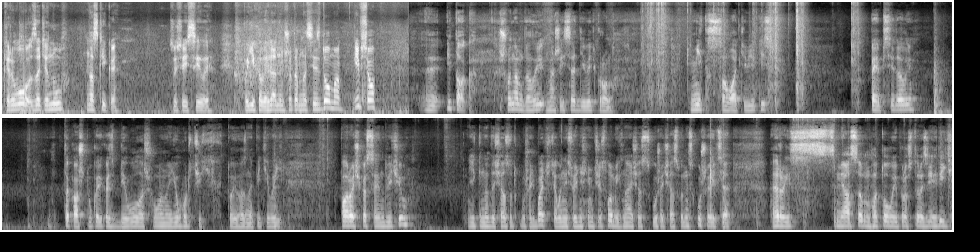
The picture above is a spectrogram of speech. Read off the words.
Крило затягнув на скільки? З усієї сили. Поїхали, глянемо, що там у нас є вдома. І все. Е, і так, що нам дали на 69 крон? Мікс салатів якийсь. Пепсі дали. Така штука якась біола, що воно йогурт, чи хто його знає, питєвий. Парочка сендвічів, які треба зараз откушати. Бачите, вони сьогоднішнім числом, їх треба зараз скушати. Зараз вони скушаються. Рис з м'ясом готовий просто розігріти.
